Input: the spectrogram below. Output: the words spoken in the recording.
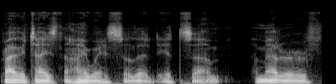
privatize the highways so that it's um, a matter of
